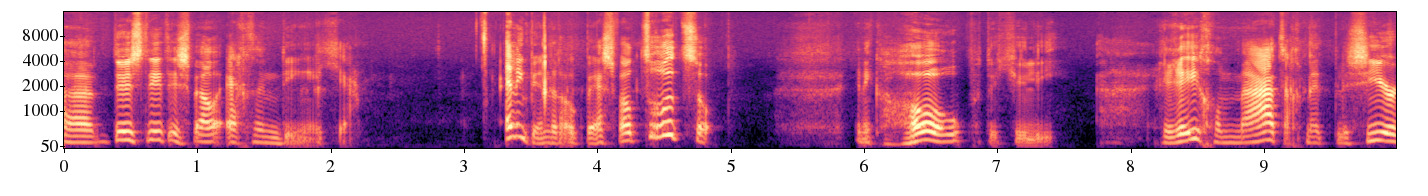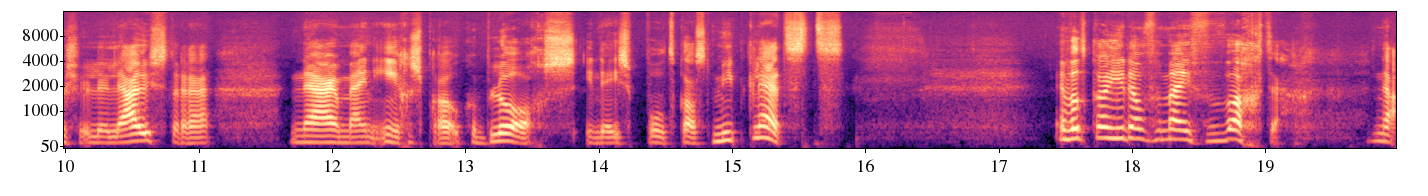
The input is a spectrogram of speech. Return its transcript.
Uh, dus dit is wel echt een dingetje. En ik ben er ook best wel trots op. En ik hoop dat jullie regelmatig met plezier zullen luisteren naar mijn ingesproken blogs in deze podcast Miep Kletst. En wat kan je dan van mij verwachten? Nou,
